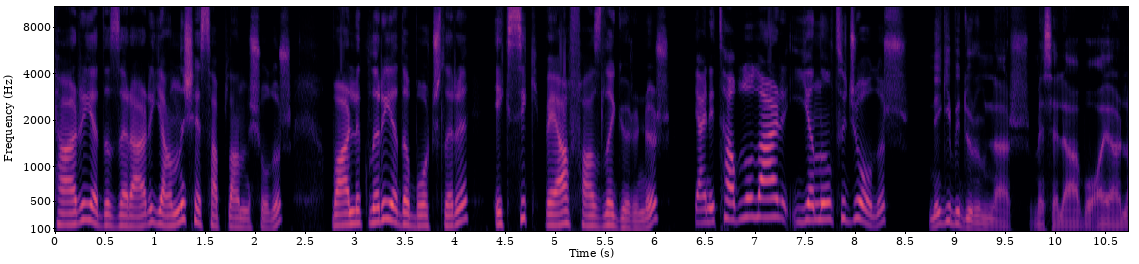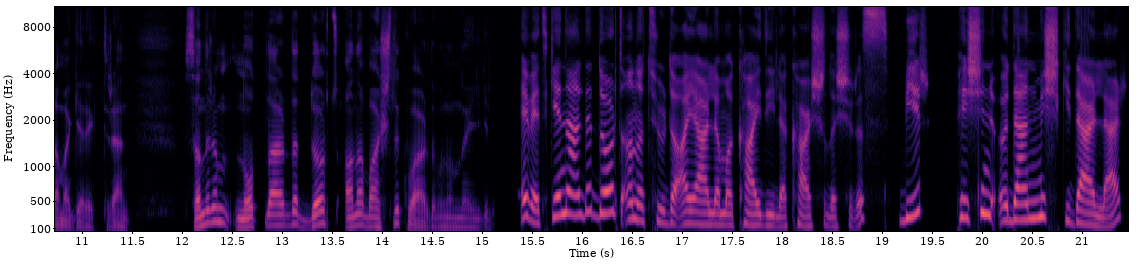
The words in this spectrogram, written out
karı ya da zararı yanlış hesaplanmış olur, varlıkları ya da borçları eksik veya fazla görünür. Yani tablolar yanıltıcı olur. Ne gibi durumlar mesela bu ayarlama gerektiren? Sanırım notlarda dört ana başlık vardı bununla ilgili. Evet, genelde dört ana türde ayarlama kaydıyla karşılaşırız. 1. Peşin ödenmiş giderler.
